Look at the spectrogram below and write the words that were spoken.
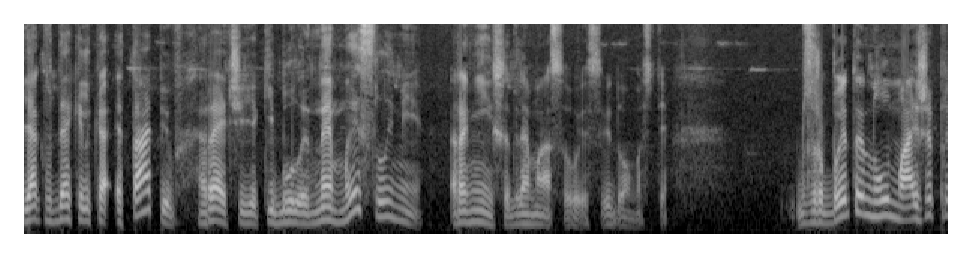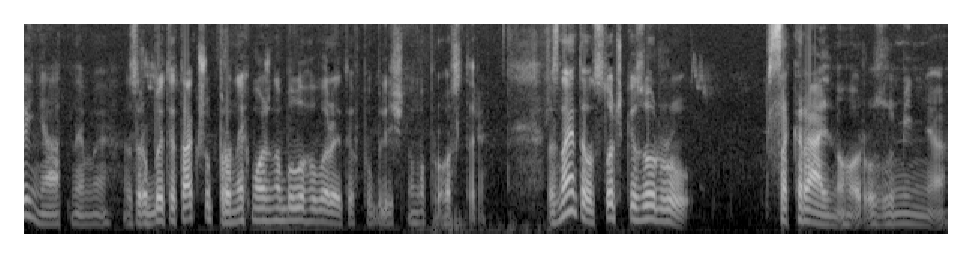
Як в декілька етапів речі, які були немислимі раніше для масової свідомості, зробити ну, майже прийнятними, зробити так, щоб про них можна було говорити в публічному просторі. Ви знаєте, от з точки зору сакрального розуміння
